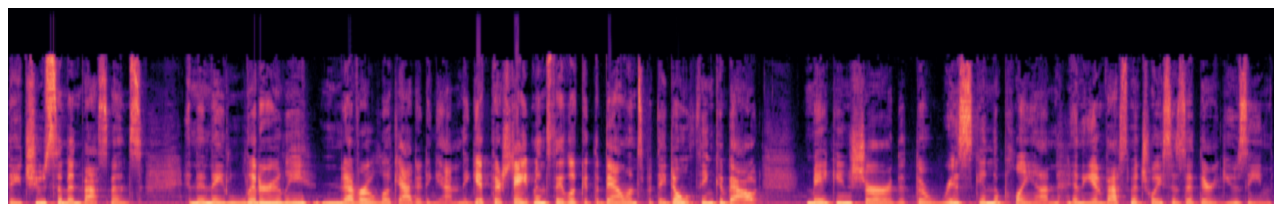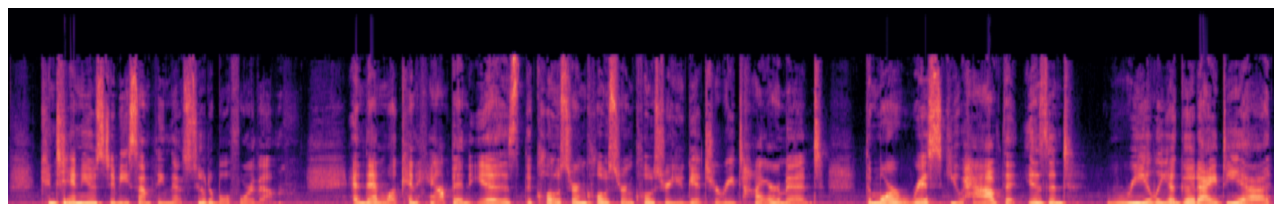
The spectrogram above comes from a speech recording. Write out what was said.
they choose some investments, and then they literally never look at it again. They get their statements, they look at the balance, but they don't think about making sure that the risk in the plan and the investment choices that they're using continues to be something that's suitable for them. And then what can happen is the closer and closer and closer you get to retirement, the more risk you have that isn't really a good idea.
